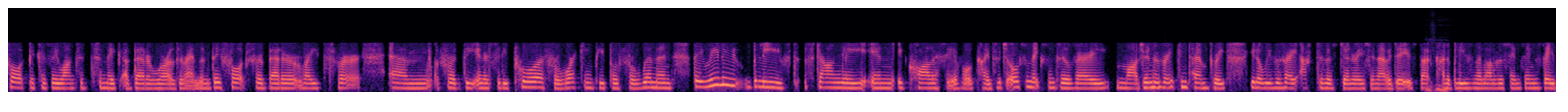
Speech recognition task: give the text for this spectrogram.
fought because they wanted to make a better world around them. They fought for better rights for um, for the inner city poor for working people for women. They really believed strongly in equality of all kinds which also makes them feel very modern and very contemporary. You know we have a very activist generation nowadays that mm-hmm. kind of believes in a lot of the same things they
